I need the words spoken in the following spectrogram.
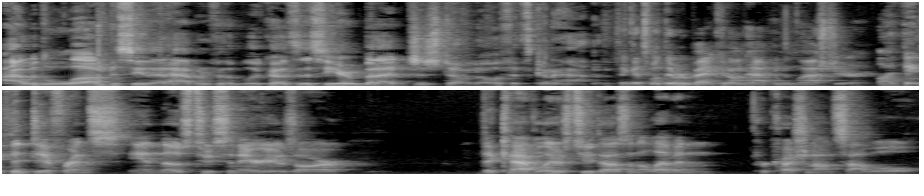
I would love to see that happen for the Bluecoats this year, but I just don't know if it's going to happen. I think it's what they were banking on happening last year. Well, I think the difference in those two scenarios are the Cavaliers 2011 percussion ensemble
